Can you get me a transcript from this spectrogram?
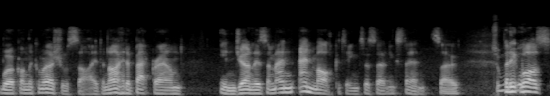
work on the commercial side, and I had a background in journalism and, and marketing to a certain extent. So, so what, but it was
